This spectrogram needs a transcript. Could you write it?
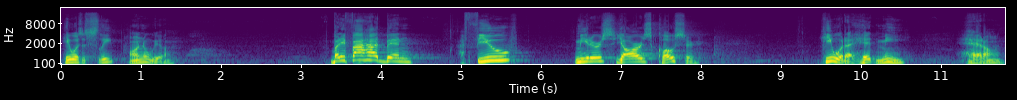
He was asleep on the wheel. But if I had been a few meters, yards closer, he would have hit me head on.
